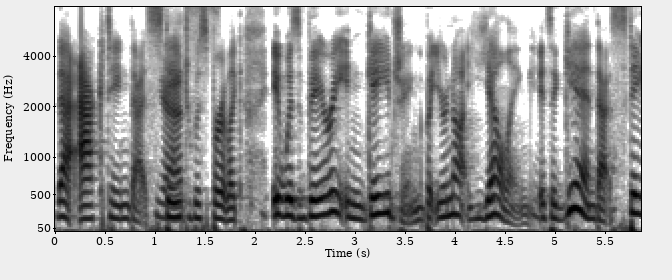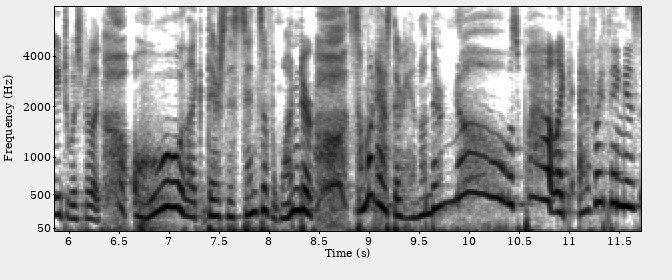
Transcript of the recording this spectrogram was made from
that acting that stage yes. whisper like it was very engaging but you're not yelling it's again that stage whisper like oh like there's this sense of wonder someone has their hand on their nose wow like everything is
